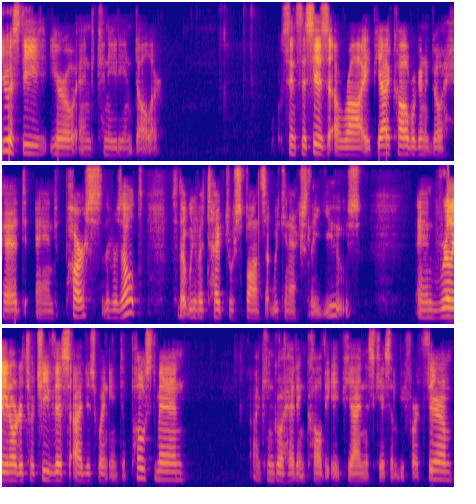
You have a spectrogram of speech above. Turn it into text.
USD, Euro, and Canadian dollar. Since this is a raw API call, we're going to go ahead and parse the result so that we have a typed response that we can actually use. And really, in order to achieve this, I just went into Postman. I can go ahead and call the API. In this case, it'll be for Ethereum.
